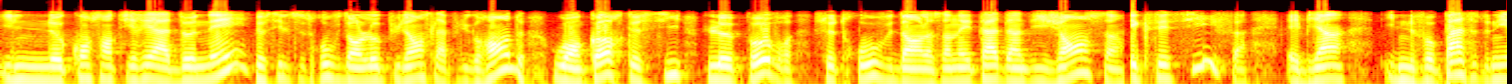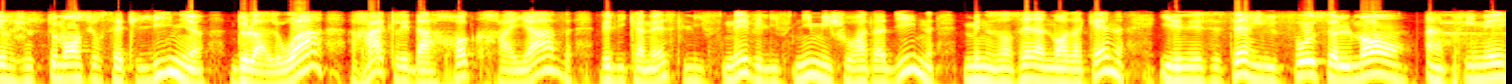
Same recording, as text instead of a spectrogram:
il ne consentirait à donner que s'il se trouve dans l'opulence la plus grande, ou encore que si le pauvre se trouve dans un état d'indigence excessif. Eh bien, il ne faut pas se tenir justement sur cette ligne de la loi, rak ledachok chayav, velikanes lifne velifni mishuratadin, mais nous enseigne Admorzaken, il est nécessaire, il faut seulement imprimer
